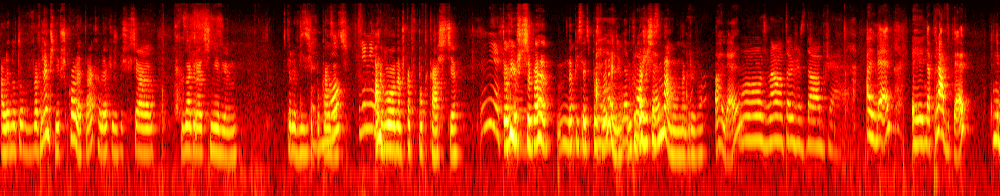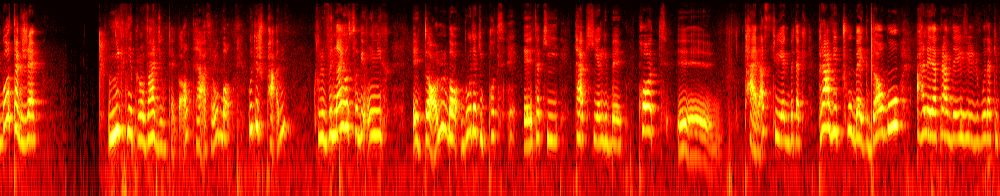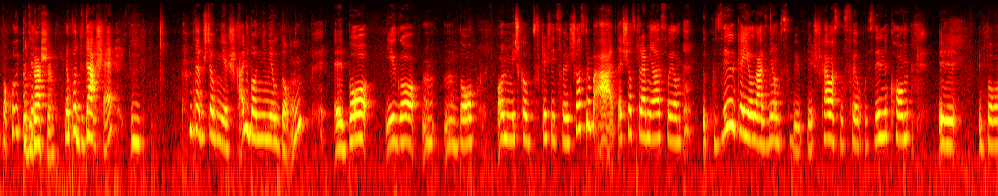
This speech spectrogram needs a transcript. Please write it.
Ale no to wewnętrznie, w szkole, tak? Ale jak już byś chciała zagrać, nie wiem, w telewizji się pokazać. Ja nie, Albo na przykład w podcaście. Nie To już trzeba napisać pozwolenie. Ale No chyba, że się z mamą nagrywa. Ale, O, znam, to już jest dobrze. ale y, naprawdę to nie było tak, że nikt nie prowadził tego teatru, bo był też pan, który wynajął sobie u nich y, dom, bo był taki pod, y, taki, taki jakby pod y, taras, czyli jakby tak prawie czubek domu, ale naprawdę że był taki pokój. I Poddasze. no poddasze i tam chciał mieszkać, bo on nie miał domu, y, bo jego, mm, mm, bo on mieszkał wcześniej z swoją siostrą, a ta siostra miała swoją kuzynkę i ona z nią sobie mieszkała, z tą swoją kuzynką, y, bo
